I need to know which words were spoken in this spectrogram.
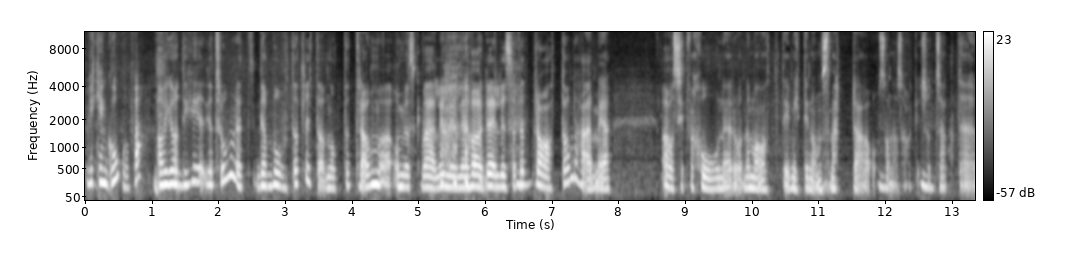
vilken gåva! Ja, ja det, jag tror att det har botat lite av något ett trauma om jag ska vara ärlig nu när jag hörde Elisabeth prata om det här med ja, situationer och när mat är mitt i någon smärta och sådana saker. Mm. Så, att, eh,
